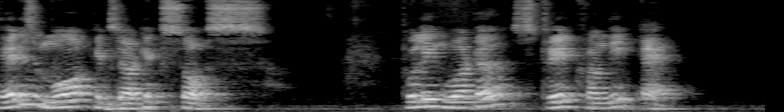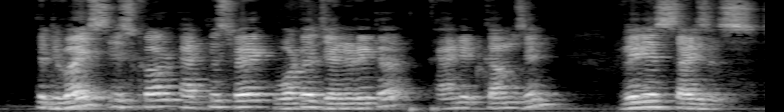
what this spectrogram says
there is a more exotic source pulling water straight from the air. The device is called atmospheric water generator and it comes in various sizes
